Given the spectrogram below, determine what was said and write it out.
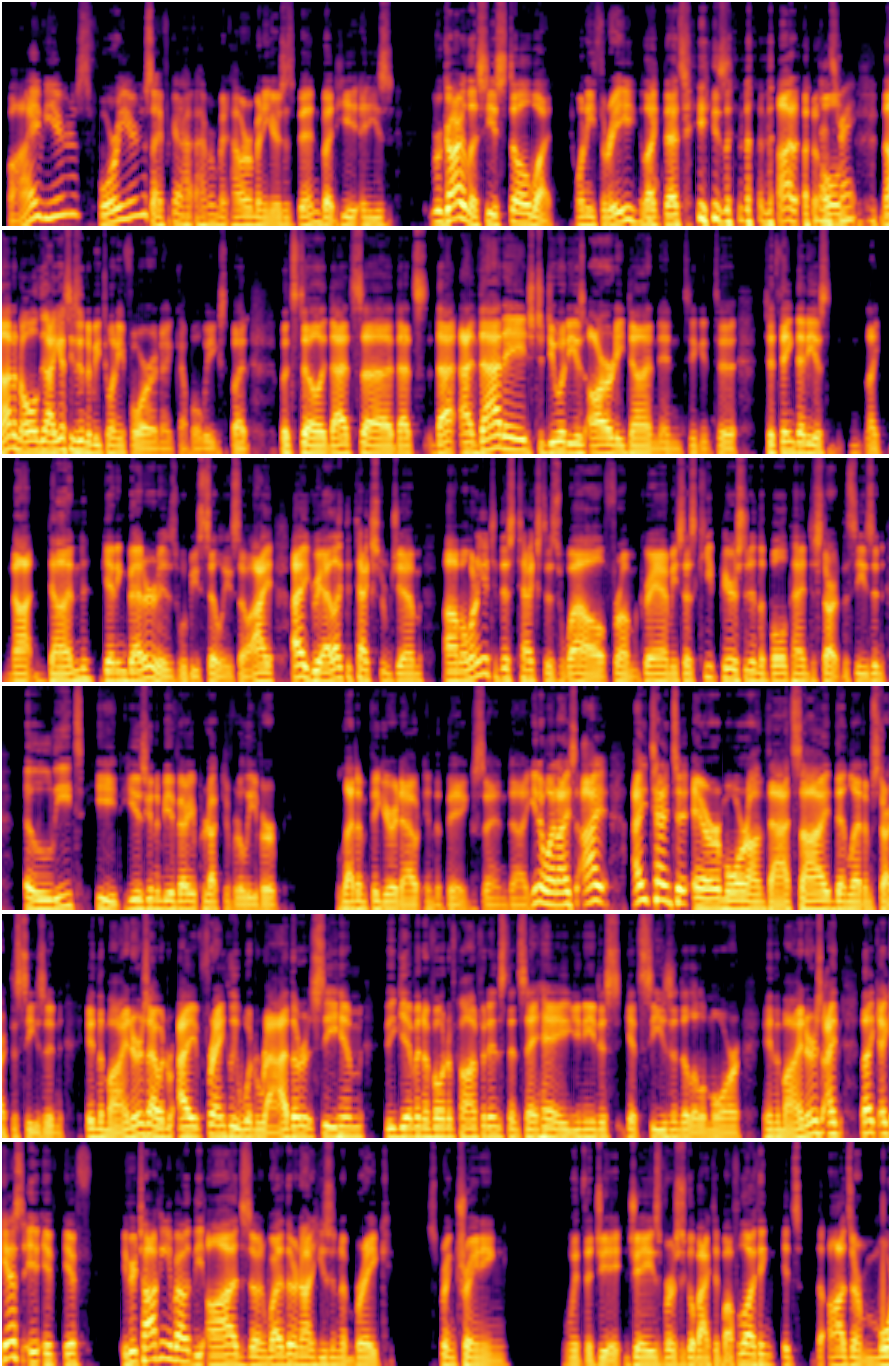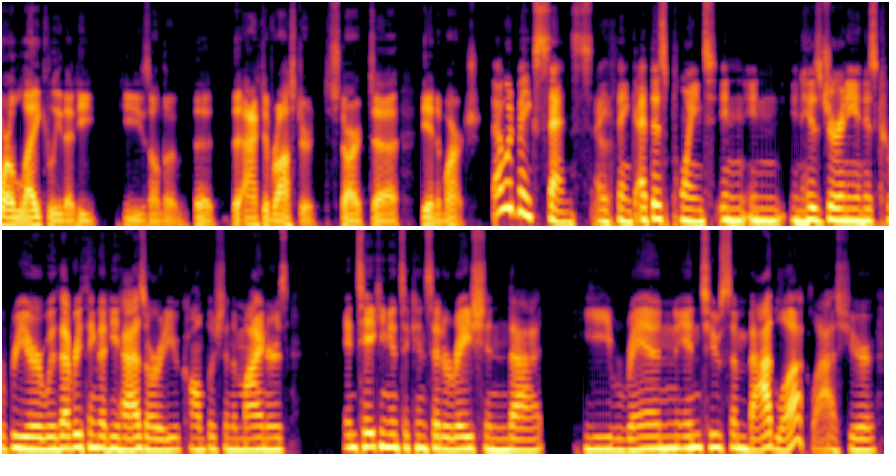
five years, four years. I forget however many, however many years it's been, but he he's regardless, he's still what twenty three. Like that's he's not an That's old, right. not an old. I guess he's going to be twenty four in a couple of weeks, but but still, that's uh that's that at that age to do what he has already done and to to to think that he is like not done getting better is would be silly. So I I agree. I like the text from Jim. Um, I want to get to this text as well from Graham. He says keep Pearson in the bullpen to start the season. Elite heat. He is going to be a very productive reliever. Let him figure it out in the bigs. And uh, you know what? I, I I tend to err more on that side than let him start the season in the minors. I would I frankly would rather see him be given a vote of confidence than say, hey, you need to get seasoned a little more in the minors. I like I guess if if if you're talking about the odds on whether or not he's going to break spring training with the J- Jays versus go back to Buffalo, I think it's the odds are more likely that he he's on the the, the active roster to start uh, the end of March. That would make sense, I think, at this point in, in, in his journey in his career, with everything that he has already accomplished in the minors, and taking into consideration that he ran into some bad luck last year.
